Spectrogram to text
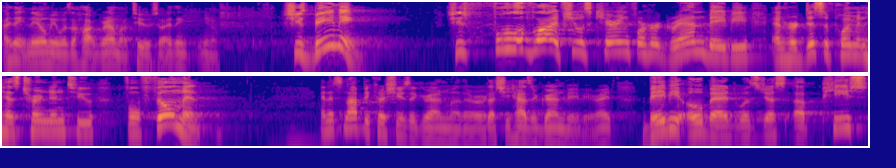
I think Naomi was a hot grandma too, so I think, you know. She's beaming. She's full of life. She was caring for her grandbaby, and her disappointment has turned into fulfillment. And it's not because she's a grandmother or that she has a grandbaby, right? Baby Obed was just a piece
